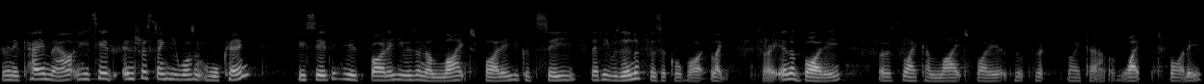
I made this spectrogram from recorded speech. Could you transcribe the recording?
And then he came out, and he said, Interesting, he wasn't walking. He said his body, he was in a light body. He could see that he was in a physical body, like, sorry, in a body. It was like a light body. It looks like, like a white body.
